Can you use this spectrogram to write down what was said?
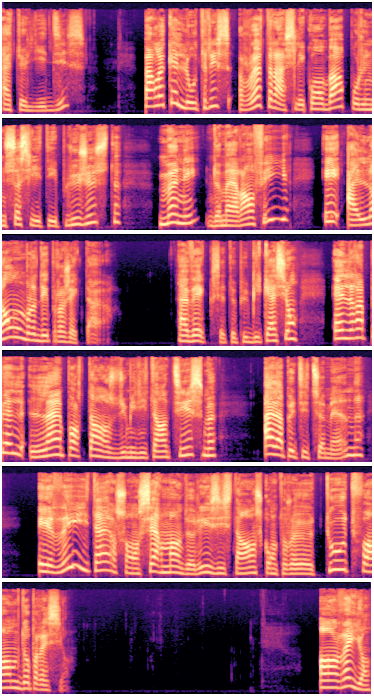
atelier 10, par lequel l'autrice retrace les combats pour une société plus juste, menés de mère en fille et à l'ombre des projecteurs. Avec cette publication, elle rappelle l'importance du militantisme à la petite semaine et réitère son serment de résistance contre toute forme d'oppression. En rayon.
